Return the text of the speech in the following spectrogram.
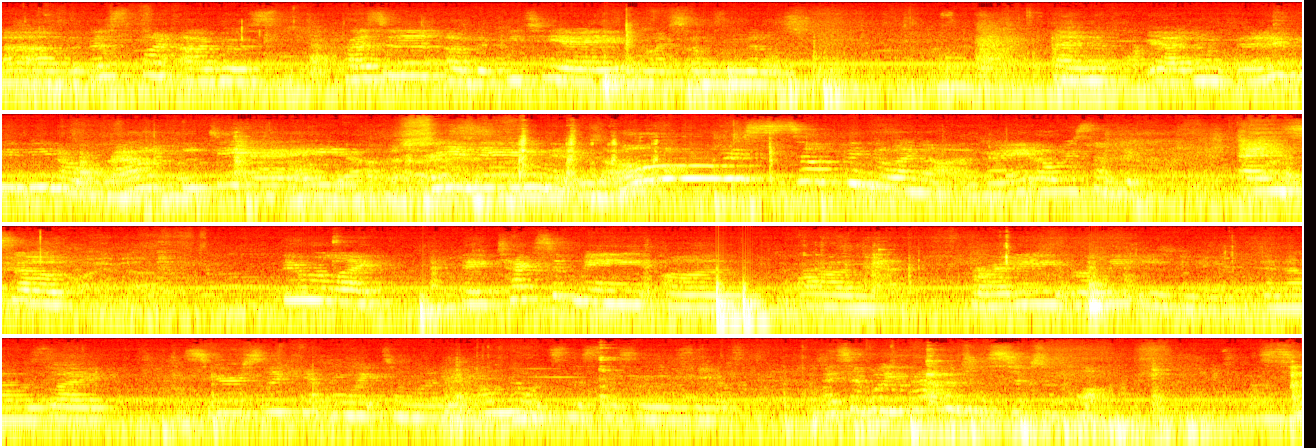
um, at this point, I was president of the PTA in my son's middle school. And if, I don't, any of you been around PTA or anything, there's always something going on, right? Always something. And so they were like, they texted me on on Friday early evening, and I was like, seriously, can't we wait till Monday? Oh no, it's this, this, and this, and this. I said, well, you have until six o'clock. So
